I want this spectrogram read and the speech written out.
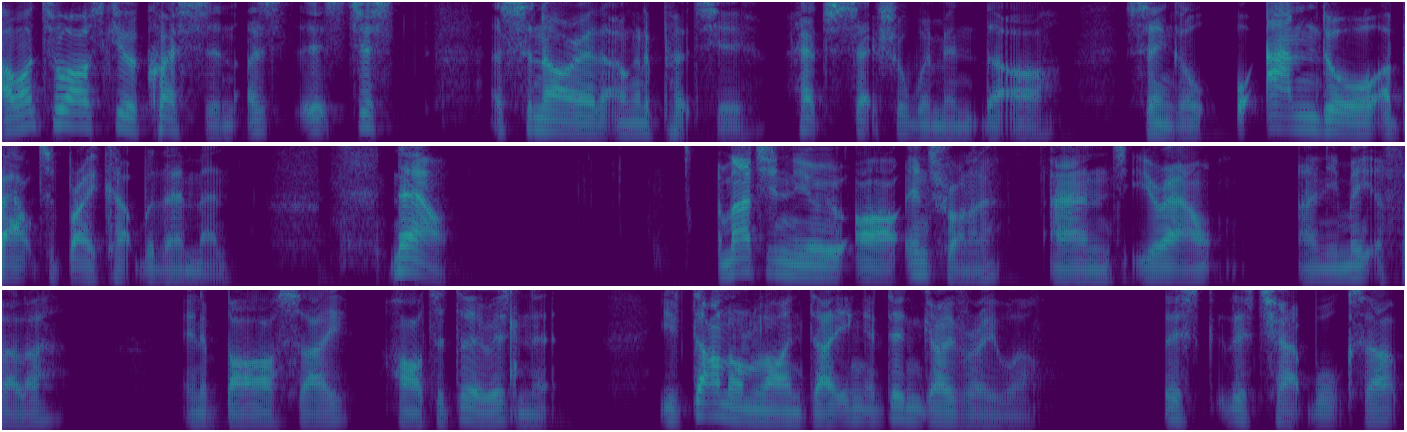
I want to ask you a question. It's, just a scenario that I'm going to put to you. Heterosexual women that are single and or about to break up with their men. Now, imagine you are in Toronto and you're out and you meet a fella in a bar, say, hard to do, isn't it? You've done online dating, it didn't go very well. This this chap walks up,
